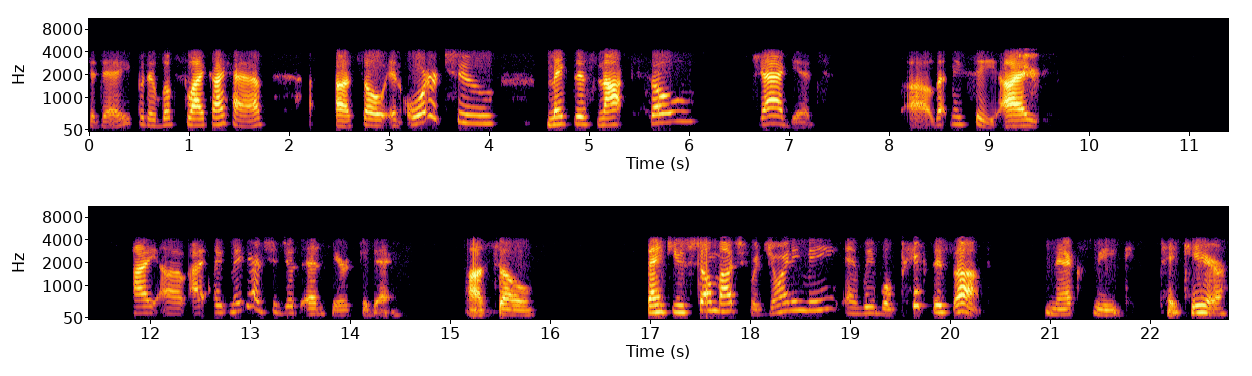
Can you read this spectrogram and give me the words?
today, but it looks like I have. Uh, so in order to make this not so jagged, uh, let me see. I I, uh, I, maybe I should just end here today. Uh, so thank you so much for joining me, and we will pick this up next week. Take care.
